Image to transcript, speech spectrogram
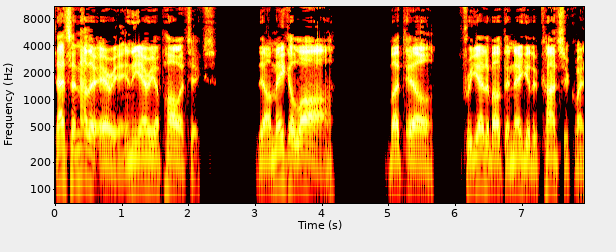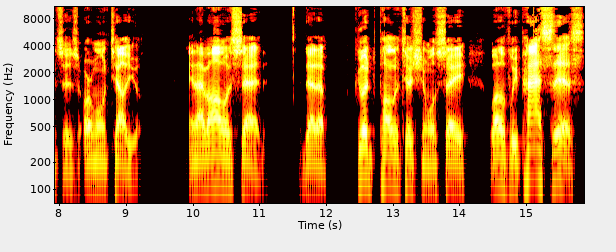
that's another area in the area of politics. They'll make a law, but they'll forget about the negative consequences or won't tell you. And I've always said that a good politician will say, well, if we pass this,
